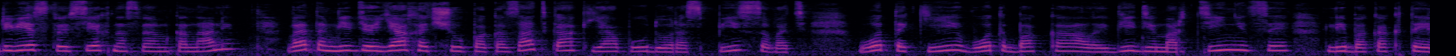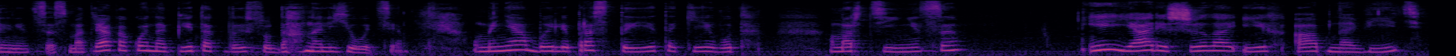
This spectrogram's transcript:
Приветствую всех на своем канале. В этом видео я хочу показать, как я буду расписывать вот такие вот бокалы в виде мартиницы, либо коктейльницы, смотря какой напиток вы сюда нальете. У меня были простые такие вот мартиницы, и я решила их обновить,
